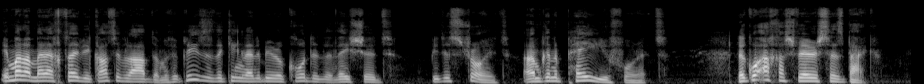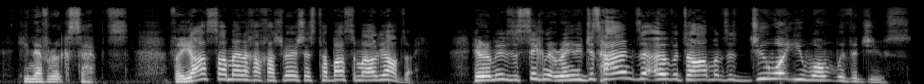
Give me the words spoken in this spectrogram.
If it pleases the king, let it be recorded that they should be destroyed. I'm going to pay you for it. Look what Achashverosh says back. He never accepts. He removes the signet ring and he just hands it over to Haman and says, Do what you want with the juice.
